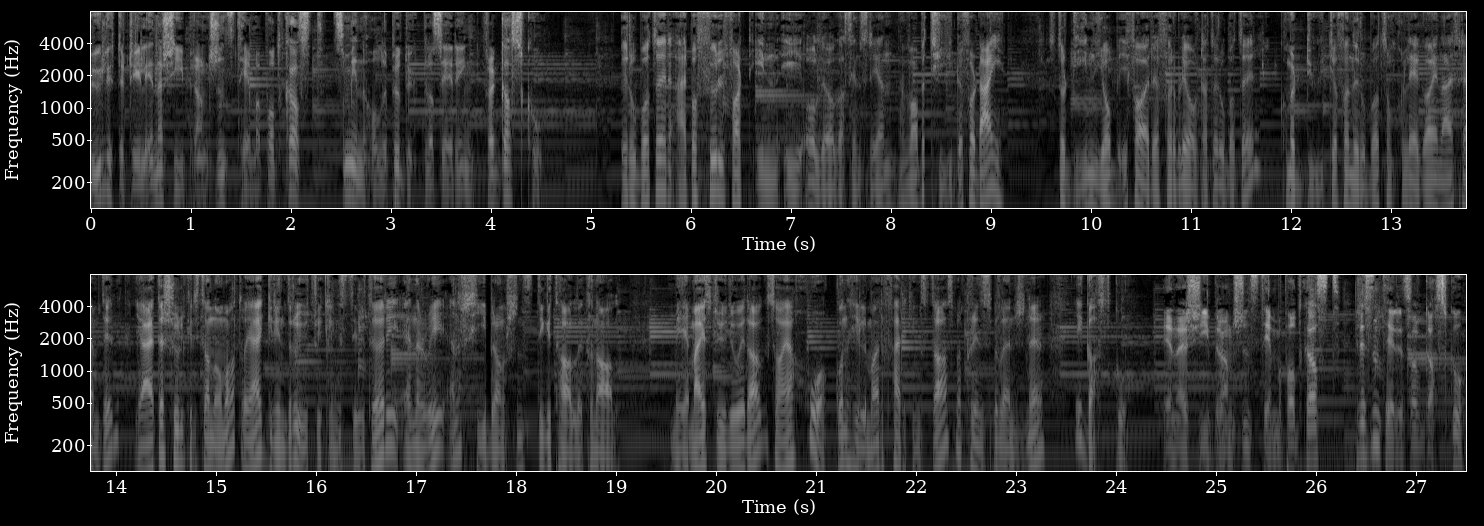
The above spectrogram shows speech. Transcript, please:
Du lytter til energibransjens temapodkast, som inneholder produktplassering fra Gassco. Roboter er på full fart inn i olje- og gassindustrien, men hva betyr det for deg? Står din jobb i fare for å bli overtatt av roboter? Kommer du til å få en robot som kollega i nær fremtid? Jeg heter Skjul Kristian Aamodt, og jeg er gründer og utviklingsdirektør i NRV, energibransjens digitale kanal. Med meg i studio i dag så har jeg Håkon Hilmar Ferkingstad, som er principal engineer i Gassco. Energibransjens temapodkast presenteres av Gassco.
